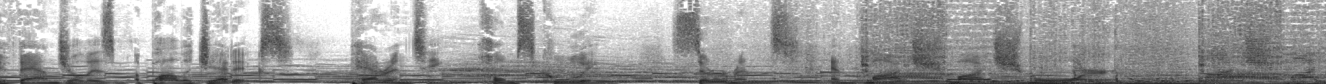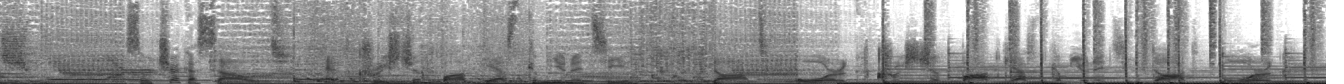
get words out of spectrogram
evangelism, apologetics, parenting, homeschooling, sermons, and much, much more. Much, much more. So check us out at ChristianPodcastCommunity.org. ChristianPodcastCommunity.org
